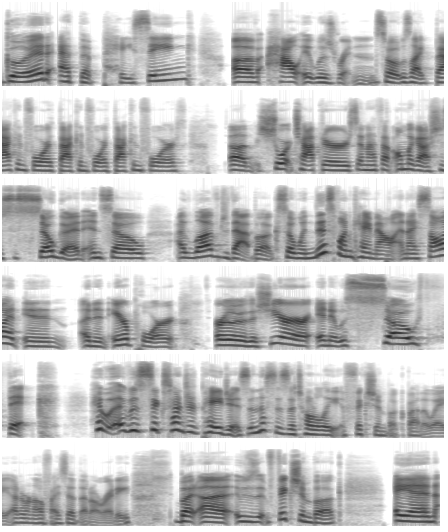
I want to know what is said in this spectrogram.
good at the pacing of how it was written. So it was like back and forth, back and forth, back and forth um, short chapters. And I thought, oh my gosh, this is so good. And so I loved that book. So when this one came out and I saw it in, in an airport earlier this year, and it was so thick. It, it was 600 pages. And this is a totally fiction book, by the way. I don't know if I said that already, but uh, it was a fiction book. And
